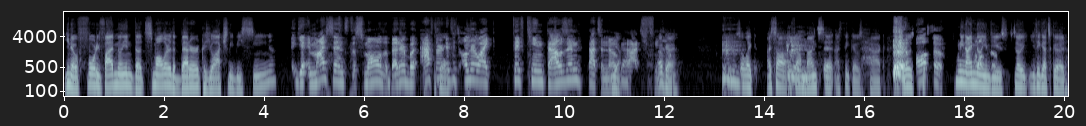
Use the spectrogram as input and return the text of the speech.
you know, 45 million. The smaller, the better, because you'll actually be seen. yeah, in my sense, the smaller the better. But after, Okay. if it's under like fifteen thousand, that's a no. Yeah. That's no. Okay. So like, I saw I found mindset. I think it was hack. It was also, 29 million also- views. So you think that's good?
